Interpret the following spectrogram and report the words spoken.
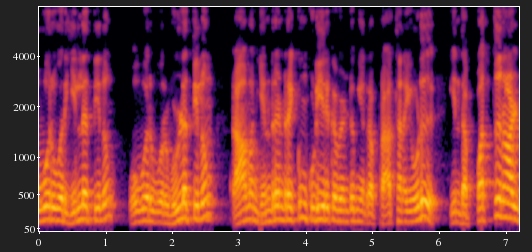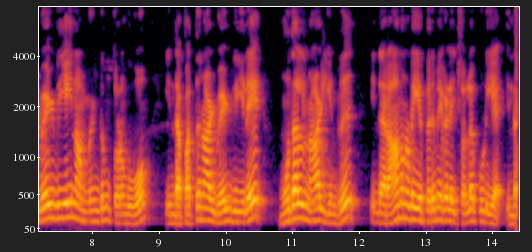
ஒவ்வொருவர் இல்லத்திலும் ஒவ்வொருவர் உள்ளத்திலும் ராமன் என்றென்றைக்கும் குடியிருக்க வேண்டும் என்ற பிரார்த்தனையோடு இந்த பத்து நாள் வேள்வியை நாம் மீண்டும் தொடங்குவோம். இந்த பத்து நாள் வேள்வியிலே முதல் நாள் இன்று இந்த ராமனுடைய பெருமைகளை சொல்லக்கூடிய இந்த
